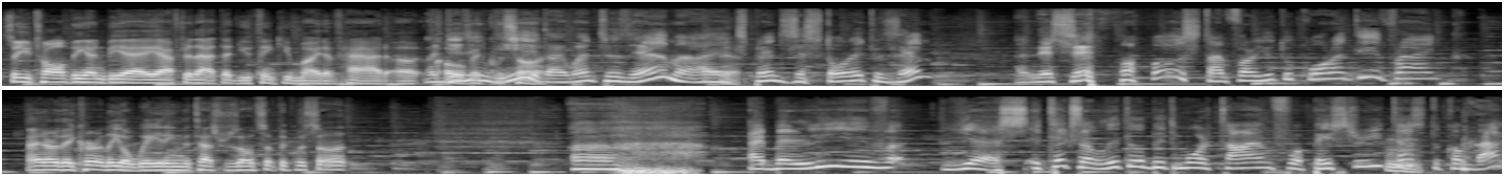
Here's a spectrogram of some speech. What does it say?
So you told the NBA after that that you think you might have had a I COVID did croissant. indeed. I went to them. I explained the story to them. And they said, oh, it's time for you to quarantine, Frank. And are they currently awaiting the test results of the croissant? Uh, I believe yes. It takes a little bit more time for pastry test to come back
